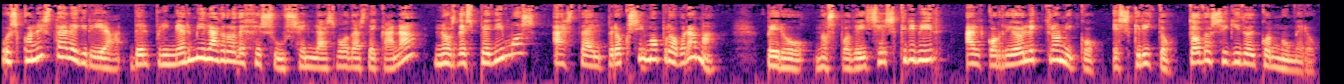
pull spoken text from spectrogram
Pues con esta alegría del primer milagro de Jesús en las bodas de Caná, nos despedimos hasta el próximo programa. Pero nos podéis escribir al correo electrónico escrito todo seguido y con número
